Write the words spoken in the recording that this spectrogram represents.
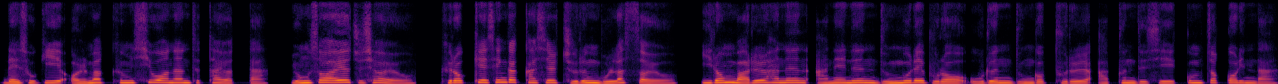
내 속이 얼마큼 시원한 듯하였다. 용서하여 주셔요. 그렇게 생각하실 줄은 몰랐어요. 이런 말을 하는 아내는 눈물에 불어 오른 눈꺼풀을 아픈 듯이 꿈쩍거린다.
